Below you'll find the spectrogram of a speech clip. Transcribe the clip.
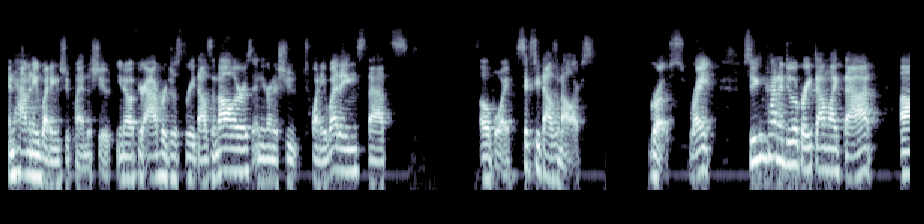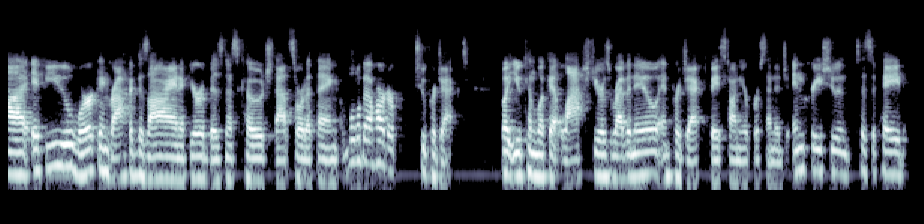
and how many weddings you plan to shoot. You know, if your average is $3,000 and you're going to shoot 20 weddings, that's, oh boy, $60,000 gross, right? So you can kind of do a breakdown like that. Uh, if you work in graphic design, if you're a business coach, that sort of thing, a little bit harder to project but you can look at last year's revenue and project based on your percentage increase you anticipate.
